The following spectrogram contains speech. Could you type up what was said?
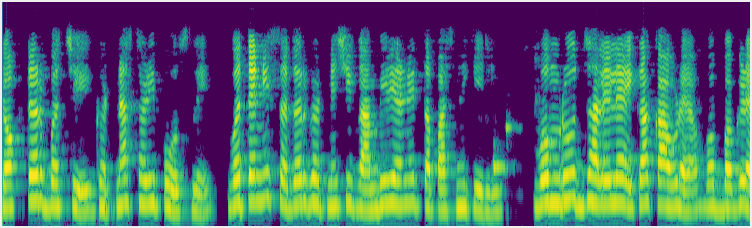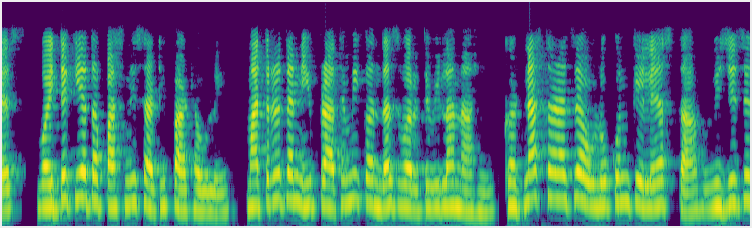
डॉक्टर बचे घटनास्थळी पोहोचले व त्यांनी सदर घटनेची गांभीर्याने तपासणी केली. व मृत झालेल्या एका कावड्या व बगड्यास वैद्यकीय तपासणीसाठी पाठवले. मात्र त्यांनी प्राथमिक अंदाज वर्तविला नाही. घटनास्थळाचे अवलोकन केले असता विजेचे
